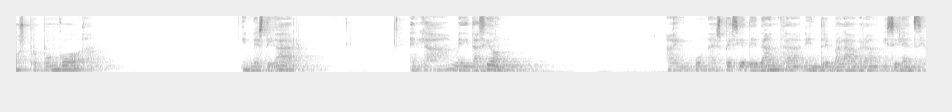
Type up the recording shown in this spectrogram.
Os propongo investigar en la meditación. Hay una especie de danza entre palabra y silencio.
